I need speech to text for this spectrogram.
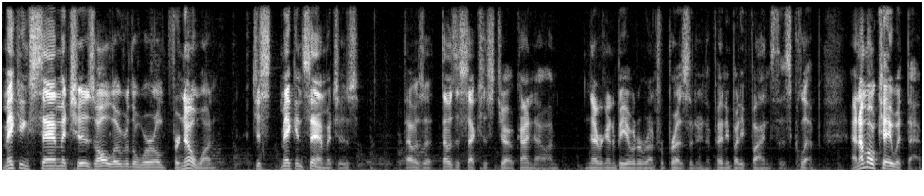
making sandwiches all over the world for no one, just making sandwiches. That was a that was a sexist joke. I know. I'm never going to be able to run for president if anybody finds this clip, and I'm okay with that.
